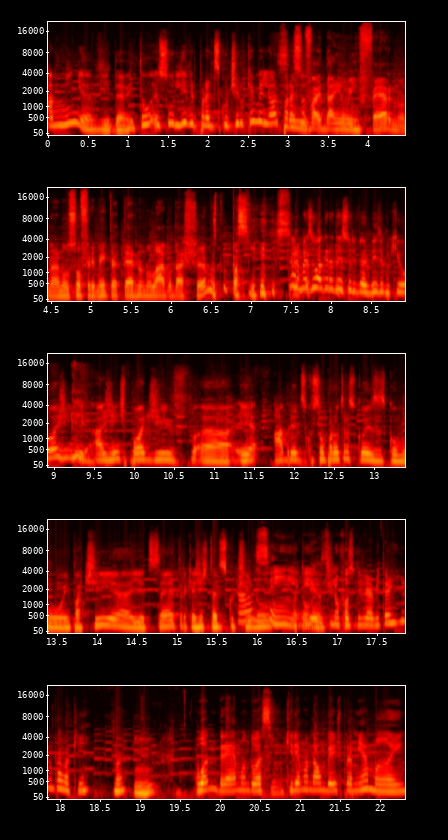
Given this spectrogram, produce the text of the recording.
a minha vida. Então eu sou livre pra discutir o que é melhor Se para isso mim. vai dar em um inferno, né, no sofrimento eterno no Lago das Chamas, por paciência. Cara, mas eu agradeço o livre-arbítrio porque hoje a gente pode ah, e abre a discussão para outras coisas, como empatia e etc, que a gente tá Ah, discutindo sim. E atualmente. se não fosse livre-arbítrio, a gente não tava aqui, né? Uhum. O André mandou assim: queria mandar um beijo pra minha mãe,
